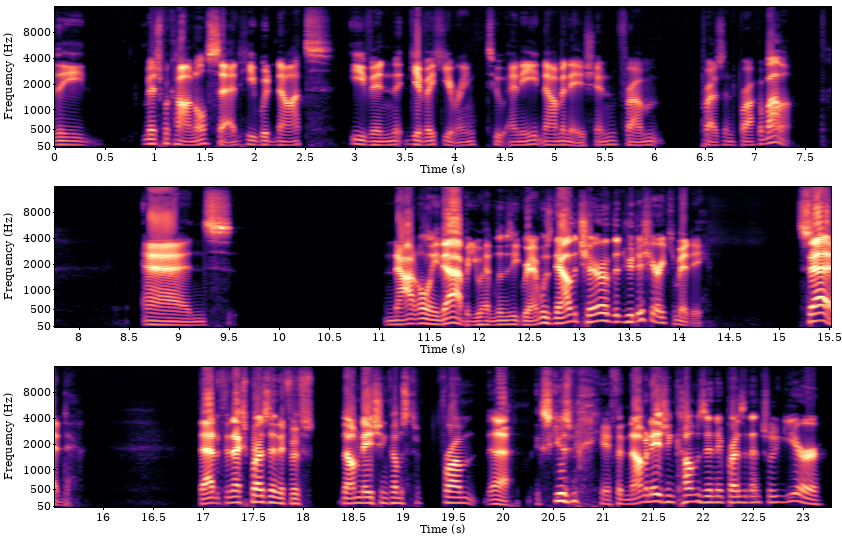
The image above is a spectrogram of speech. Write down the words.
the Mitch McConnell said he would not even give a hearing to any nomination from President Barack Obama. And not only that, but you had Lindsey Graham, who's now the chair of the Judiciary Committee, said that if the next president, if a nomination comes from, uh, excuse me, if a nomination comes in a presidential year,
